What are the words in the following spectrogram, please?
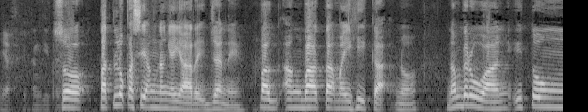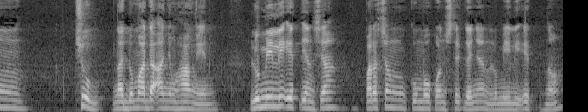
Yes, kitang dito. So, tatlo kasi ang nangyayari dyan eh. Pag ang bata may hika, no? Number one, itong tube na dumadaan yung hangin, lumiliit yan siya. Para siyang kumukonstrict ganyan, lumiliit, no?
